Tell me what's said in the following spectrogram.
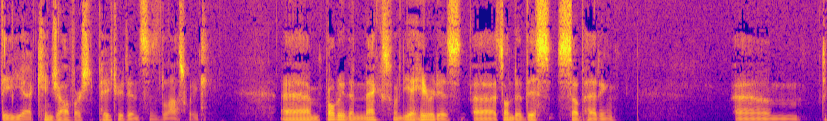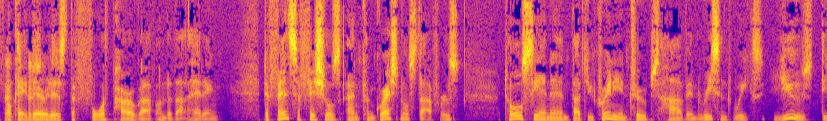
the uh, Kinzhal versus Patriot incident last week. Um, probably the next one. Yeah, here it is. Uh, it's under this subheading. Um, Defense okay, there it is. The fourth paragraph under that heading. Defense officials and congressional staffers told CNN that Ukrainian troops have in recent weeks used the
